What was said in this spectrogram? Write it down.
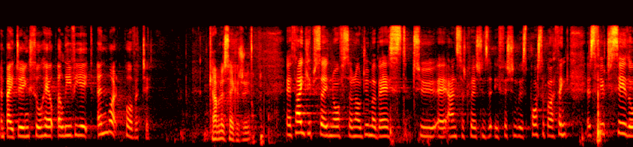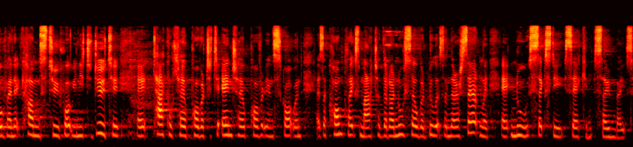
and by doing so help alleviate in-work poverty? Cabinet Secretary. Uh, thank you, President Officer, and I'll do my best to uh, answer questions as efficiently as possible. I think it's fair to say, though, when it comes to what we need to do to uh, tackle child poverty, to end child poverty in Scotland, it's a complex matter. There are no silver bullets, and there are certainly uh, no 60-second soundbites.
